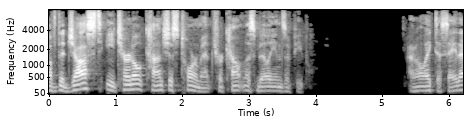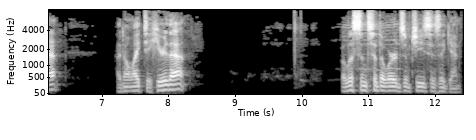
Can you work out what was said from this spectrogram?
of the just, eternal, conscious torment for countless billions of people. I don't like to say that. I don't like to hear that. But listen to the words of Jesus again.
